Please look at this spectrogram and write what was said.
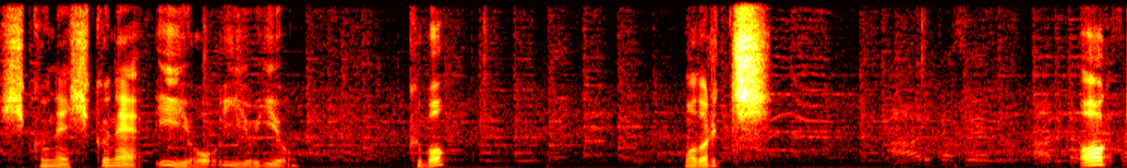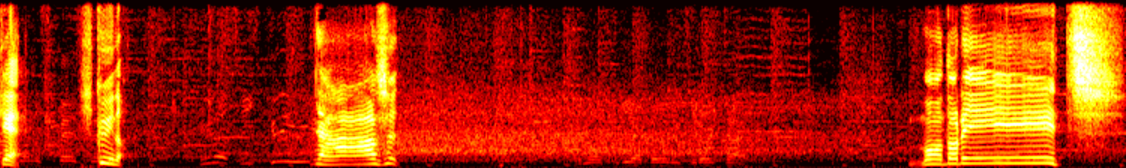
引くね引くね。いいよいいよいいよ。久保。モドリッチ。オッケー。低いの。よーし。モドリッチ。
